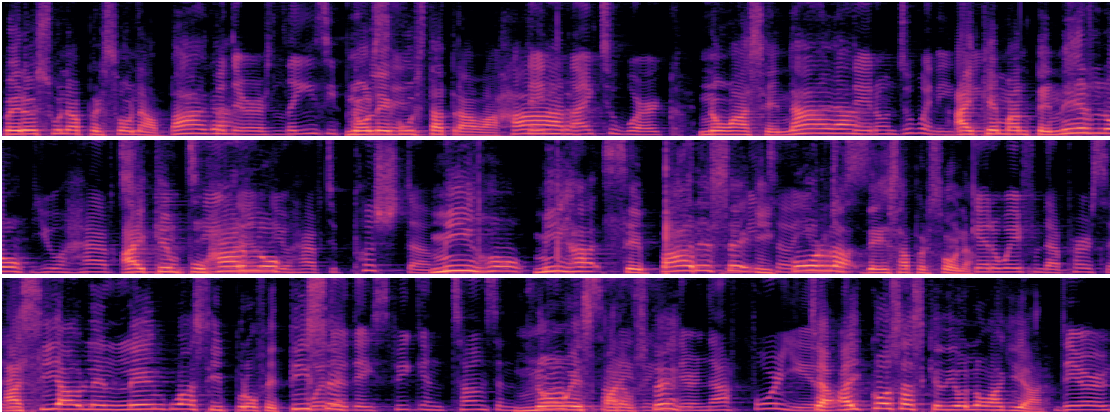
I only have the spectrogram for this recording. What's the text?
pero es una persona vaga, but they're a lazy person. no le gusta trabajar, like to work. no hace nada, hay que mantenerlo. you have to hay que empujarlo. Mi hijo, mi hija, sepárese y corra de esa persona. Get away from that person. Así hablen lenguas y Whether profetice. they speak in tongues and no es para usted. they're not for you. O sea, hay cosas que Dios lo va a guiar, there are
